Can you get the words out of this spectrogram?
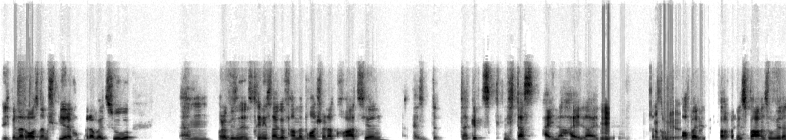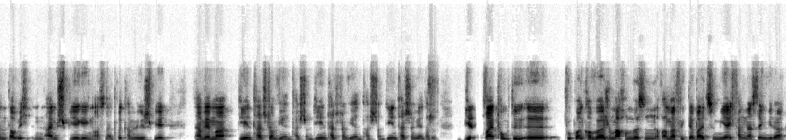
Ich bin da draußen am Spielen, er guckt mir dabei zu. Ähm, oder wir sind ins Trainingslager gefahren mit Braunschweig nach Kroatien. Also, da, da gibt es nicht das eine Highlight. Mhm. Also, auch, bei, auch bei den Spartans, wo wir dann, glaube ich, in einem Spiel gegen Osnabrück haben wir gespielt, da haben wir immer die in Touchdown, wir in Touchdown, die in Touchdown, wir in Touchdown, die in Touchdown, wir in Touchdown. Wir zwei Punkte äh, Two-Point-Conversion machen müssen, auf einmal fliegt der Ball zu mir, ich fange das Ding wieder.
